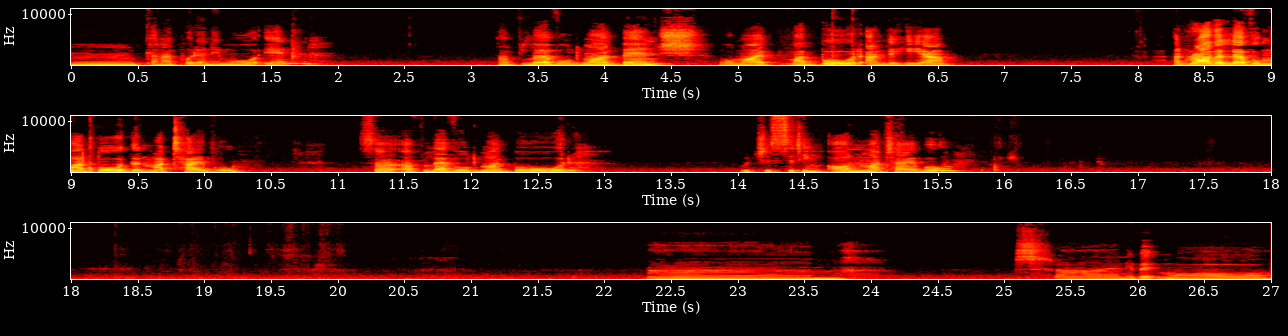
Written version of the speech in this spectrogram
Mm, can I put any more in? I've leveled my bench or my, my board under here. I'd rather level my board than my table. So I've leveled my board, which is sitting on my table. Um, tiny bit more,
